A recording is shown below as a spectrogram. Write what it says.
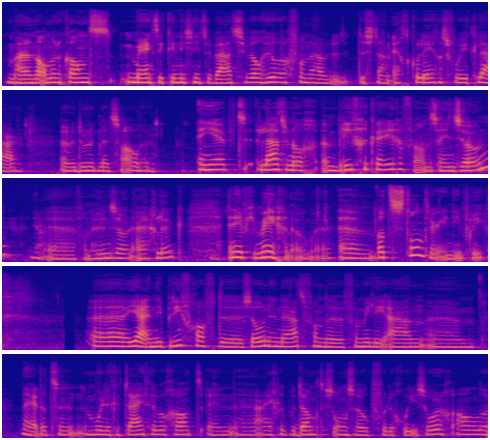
Maar aan de andere kant merkte ik in die situatie wel heel erg van, nou, er staan echt collega's voor je klaar. En we doen het met z'n allen. En je hebt later nog een brief gekregen van zijn zoon, ja. uh, van hun zoon eigenlijk. En die heb je meegenomen. Uh, wat stond er in die brief? Uh, ja, in die brief gaf de zoon inderdaad van de familie aan um, nou ja, dat ze een moeilijke tijd hebben gehad. En eigenlijk bedankte ze ons ook voor de goede zorg al,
